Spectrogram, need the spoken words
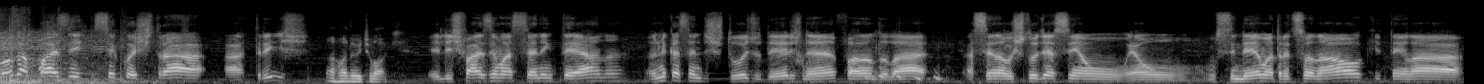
Logo após sequestrar a atriz, A Rony Whitlock. Eles fazem uma cena interna, a única cena de estúdio deles, né? Falando lá. A cena, o estúdio é assim, é um, é um, um cinema tradicional que tem lá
